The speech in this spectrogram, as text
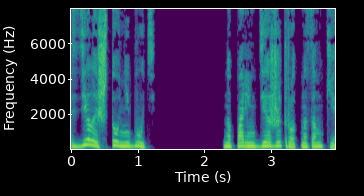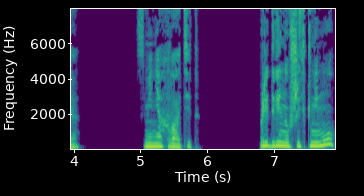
Сделай что-нибудь». Но парень держит рот на замке. С меня хватит. Придвинувшись к нему,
